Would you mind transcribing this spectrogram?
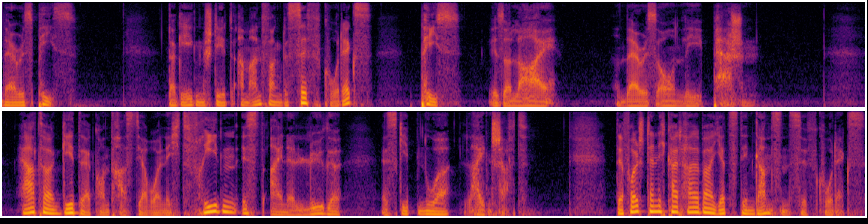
there is peace. Dagegen steht am Anfang des Sith-Kodex: Peace is a lie, there is only passion. Härter geht der Kontrast ja wohl nicht. Frieden ist eine Lüge. Es gibt nur Leidenschaft. Der Vollständigkeit halber jetzt den ganzen Sith-Kodex.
